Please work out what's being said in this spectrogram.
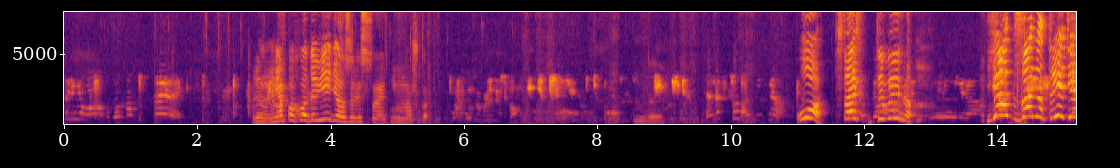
три лапы, должно быть шесть. Блин, у меня походу видео зависает немножко. Да. Это что за фигня? О, Стась, ты выиграл. Я занял третье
